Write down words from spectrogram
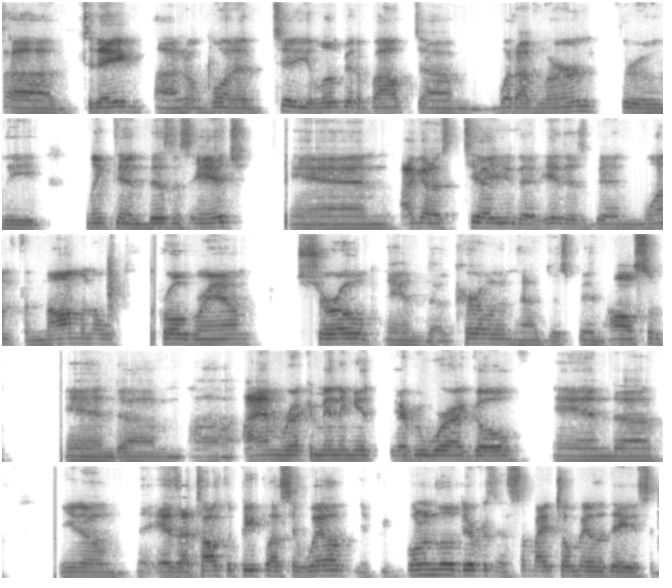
uh, today I'm going to tell you a little bit about um, what I've learned through the LinkedIn Business Edge. And I got to tell you that it has been one phenomenal program. Cheryl and uh, Carolyn have just been awesome and um, uh, I am recommending it everywhere I go. And uh, you know, as I talk to people, I said, "Well, if you want know the difference," and somebody told me the other day, they said,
